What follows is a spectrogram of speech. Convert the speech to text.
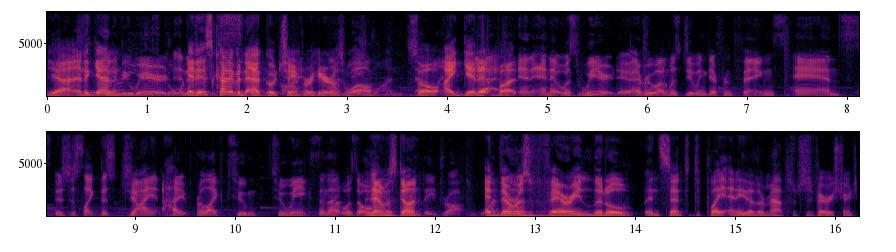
Yeah, and again, be weird, it is kind of an echo chamber here as well. So like, I get it, but and, and it was weird. Everyone was doing different things, and it was just like this giant hype for like two two weeks, and then it was over. and then it was done. they dropped one And there map, was very little incentive to play any of the other maps, which is very strange.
